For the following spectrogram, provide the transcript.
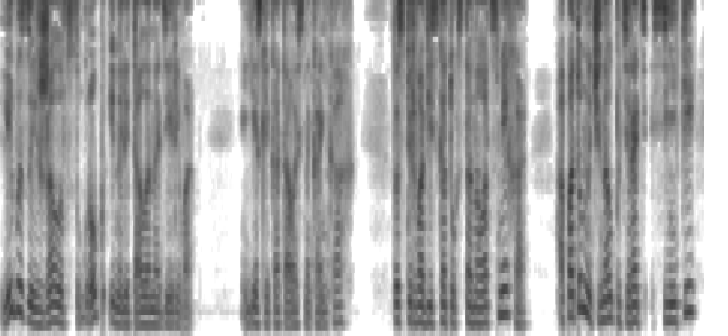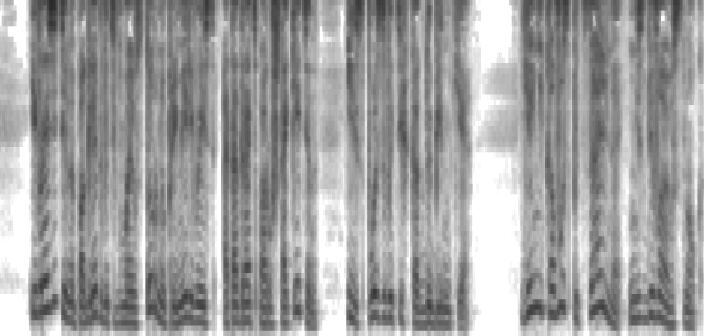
либо заезжала в сугроб и налетала на дерево. Если каталась на коньках, то сперва весь каток стонал от смеха, а потом начинал потирать синяки и выразительно поглядывать в мою сторону, примериваясь отодрать пару штакетин и использовать их как дубинки. Я никого специально не сбиваю с ног,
